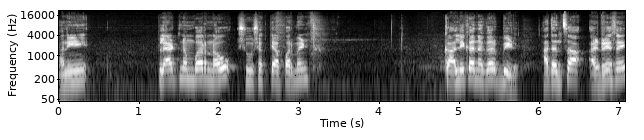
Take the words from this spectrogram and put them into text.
आणि फ्लॅट नंबर नऊ शिवशक्ती अपार्टमेंट कालिकानगर बीड हा त्यांचा ॲड्रेस आहे.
